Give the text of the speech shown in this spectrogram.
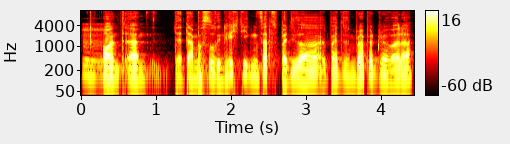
Mhm. Und ähm, da, da, machst du so einen richtigen Satz bei dieser, bei diesem Rapid River da.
